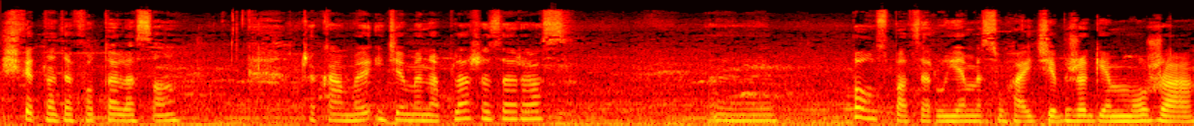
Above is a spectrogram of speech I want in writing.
Świetne te fotele są. Czekamy, idziemy na plażę zaraz. Yy, Pospacerujemy, słuchajcie, brzegiem morza.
